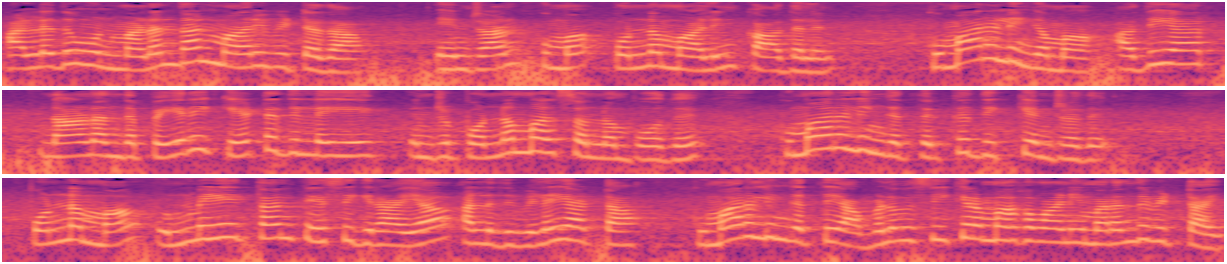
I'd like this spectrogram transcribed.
அல்லது உன் மனம்தான் மாறிவிட்டதா? என்றான் குமா பொன்னம்மாளின் காதலன். குமாரலிங்கமா அது யார்? நான் அந்த பெயரை கேட்டதில்லையே என்று பொன்னம்மாள் சொன்னபோது குமாரலிங்கத்திற்கு திக்கென்றது. பொன்னம்மா உண்மையைத்தான் பேசுகிறாயா அல்லது விளையாட்டா? குமாரலிங்கத்தை அவ்வளவு சீக்கிரமாகவா நீ மறந்துவிட்டாய்.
